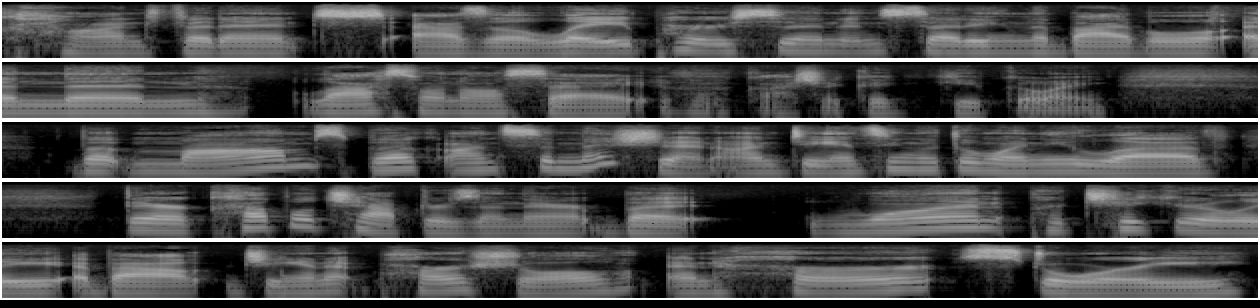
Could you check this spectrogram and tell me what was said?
confident as a layperson in studying the Bible. And then last one I'll say, oh gosh, I could keep going. But mom's book on submission, on dancing with the one you love, there are a couple chapters in there, but one particularly about Janet Parshall and her story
